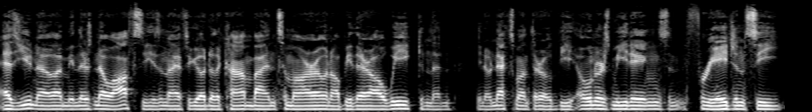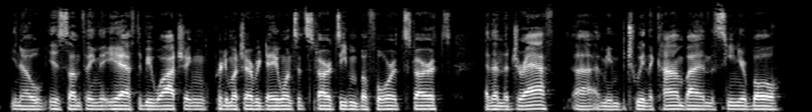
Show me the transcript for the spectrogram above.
as you know, I mean, there's no off season. I have to go to the combine tomorrow and I'll be there all week. And then, you know, next month there will be owners meetings and free agency, you know, is something that you have to be watching pretty much every day once it starts, even before it starts. And then the draft, uh, I mean, between the combine, and the senior bowl,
